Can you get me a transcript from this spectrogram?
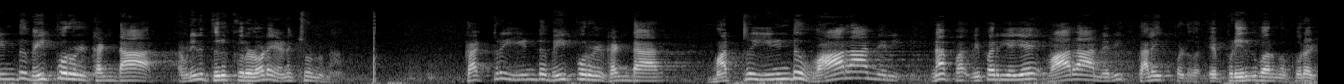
ஈண்டு மெய்ப்பொருள் கண்டார் அப்படின்னு திருக்குறளோட இணைச்சோன்னு நான் கற்று ஈண்டு மெய்ப்பொருள் கண்டார் மற்ற ஈண்டு வாரா நெறி. விபரியே வாரா நெறி தலைப்படுவர். எப்படி இருக்கு பாருங்க குரல்.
